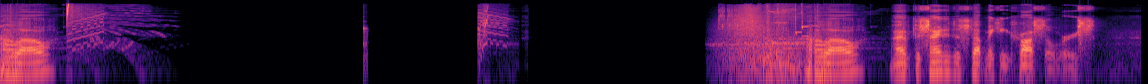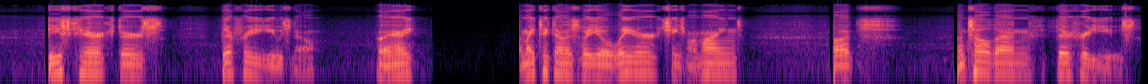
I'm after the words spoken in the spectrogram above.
Hello? Hello? I've decided to stop making crossovers. These characters, they're free to use now. Okay? I might take down this video later, change my mind, but until then, they're free to use.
